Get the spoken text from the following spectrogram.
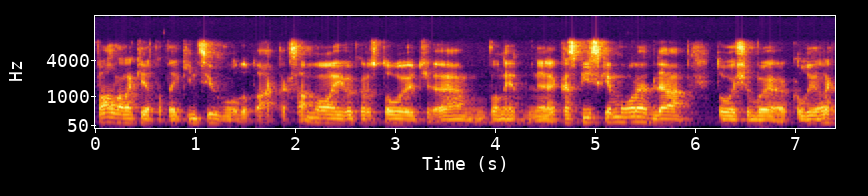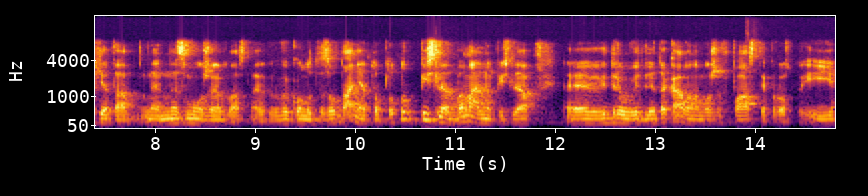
впала ракета та кінці в воду. Так, так само і використовують е, вони е, Каспійське море для того, щоб коли ракета не, не зможе власне виконувати завдання. Тобто, ну, після банально після е, відриву від літака вона може впасти просто і.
